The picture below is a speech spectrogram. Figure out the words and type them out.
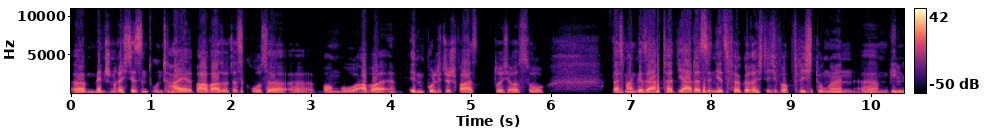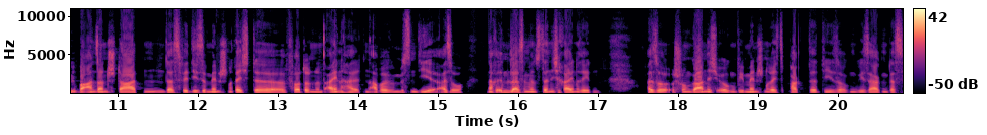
äh, Menschenrechte sind unteilbar, war so das große äh, Bonmot, aber äh, innenpolitisch war es durchaus so, dass man gesagt hat, ja, das sind jetzt völkerrechtliche Verpflichtungen ähm, Mhm. gegenüber anderen Staaten, dass wir diese Menschenrechte äh, fördern und einhalten, aber wir müssen die, also nach innen lassen wir uns da nicht reinreden. Also schon gar nicht irgendwie Menschenrechtspakte, die so irgendwie sagen, dass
